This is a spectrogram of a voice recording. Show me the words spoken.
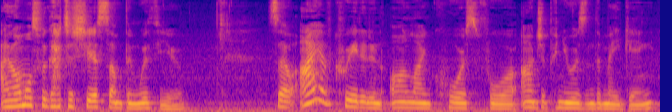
I almost forgot to share something with you. So, I have created an online course for entrepreneurs in the making,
